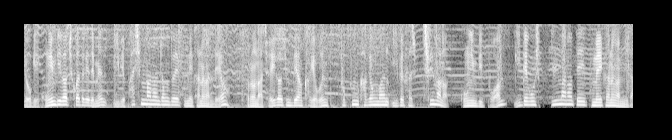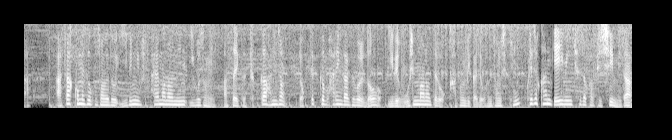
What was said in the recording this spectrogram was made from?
여기 공인비가 추가되게 되면 280만원 정도에 구매 가능한데요. 그러나 저희가 준비한 가격은 부품 가격만 247만원, 공인비 포함 251만원대에 구매 가능합니다. 아싸컴에서 구성해도 268만원인 이 구성이 아싸이크 특가 한정 역대급 할인 가격을 넣어 250만원대로 가성비까지 완성시킨 쾌적한 게이밍 최적화 PC입니다.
